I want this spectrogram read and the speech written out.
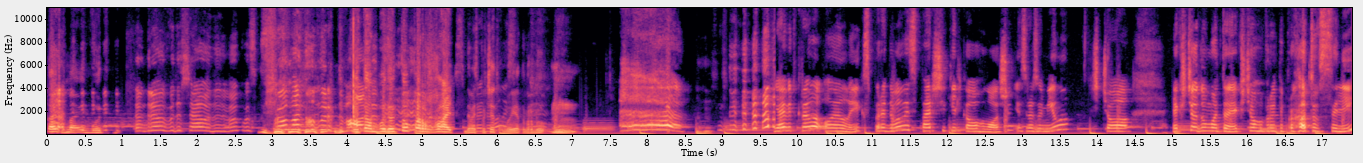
так має бути. Там треба буде ще один випуск. Спроба номер два. І там буде тупо ржать. Давай спочатку, бо я там робив. Я відкрила OLX, передивилась перші кілька оголошень і зрозуміла, що якщо думати, якщо говорити про хату в селі,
